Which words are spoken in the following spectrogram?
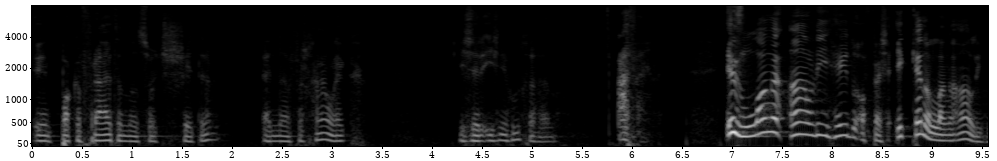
in pakken fruit en dat soort shit. En eh, waarschijnlijk is er iets niet goed gegaan. Ah, fijn. Is Lange Ali Hedel afpersen? Ik ken een Lange Ali.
